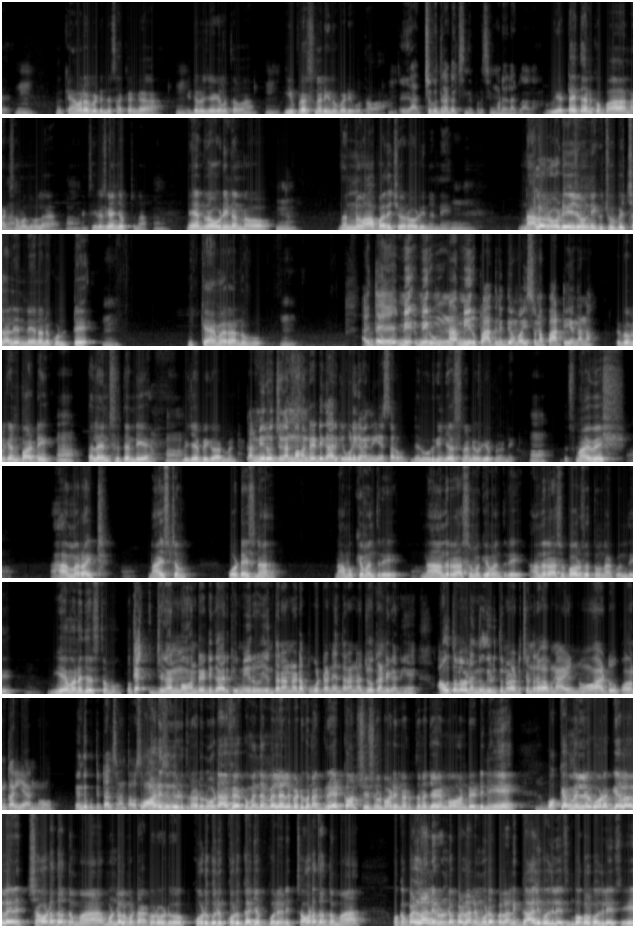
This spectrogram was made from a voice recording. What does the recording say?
నువ్వు కెమెరా పెట్టింది సక్కంగా Hmm. ఇంటర్వ్యూ చేయగలుగుతావా. ఈ ప్రశ్న అడిగి నువ్వు బయటికి పోతావా? అచ్చు కుదిరినట్టు వచ్చింది ఇప్పుడు సినిమా డైలాగ్ లాగా. నువ్వు ఎట్టయితే అనుకోబా నాకు సంబంధం లే. నేను సీరియస్గానే చెప్తున్నా? నేను రౌడీ నన్ను నన్ను ఆపాదించావు రౌడీ నన్ను. నాలో రౌడీజం నీకు చూపించాలి అని నేను అనుకుంటే నీ కెమెరా నువ్వు. అయితే మీరు మీరు ఉన్న మీరు ప్రాతినిధ్యం వహిస్తున్న పార్టీ ఏందన్నా? Republican party alliance with NDA. BJP government కానీ మీరు జగన్మోహన్ రెడ్డి గారికి ఊడిగం ఎందుకు చేస్తారు? నేను ఉడికించేస్తున్నాను ఎవడు చెప్పినాడు నీకు? It's my wish I have my right నా ఇష్టం. ఓటేసిన నా ముఖ్యమంత్రి నా ఆంధ్ర రాష్ట్ర ముఖ్యమంత్రి ఆంధ్ర రాష్ట్ర పౌరసత్వం నాకు ఉంది ఏమైనా చేస్తాము? ఓకే జగన్మోహన్ రెడ్డి గారికి మీరు ఎంతనన్నా డప్పు కొట్టండి ఎంతనన్నా జోకండి కానీ అవతల ఎందుకు తిడుతున్నారు అటు చంద్రబాబు నాయుడును అటు పవన్ కళ్యాణ్ను ఎందుకు తిట్టాల్సినంత అవసరం వాడెందుకు తిడుతున్నాడు? నూట యాభై ఒక్క మంది ఎమ్మెల్యేలు పెట్టుకున్న గ్రేట్ కాన్స్టిట్యూషనల్ బాడీ నడుపుతున్న జగన్మోహన్ రెడ్డిని ఒక్క ఎమ్మెల్యే కూడా గెలవలేని చవట దద్దమ్మ ముండల ముఠాకురోడు కొడుకుని కొడుకుగా చెప్పుకోలేని చవట దద్దమ్మ ఒక పెళ్ళాన్ని రెండో పెళ్ళాన్ని మూడో పెళ్ళాన్ని గాలికి వదిలేసి ఇంకొకరికి వదిలేసి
